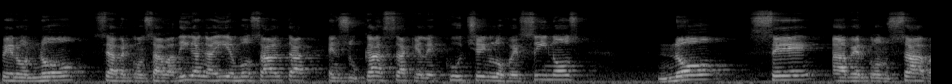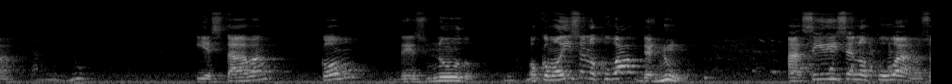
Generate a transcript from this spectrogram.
pero no se avergonzaban. Digan ahí en voz alta, en su casa, que le escuchen los vecinos, no se avergonzaban y estaban como desnudos. O como dicen los cubanos, desnudos. Así dicen los cubanos.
